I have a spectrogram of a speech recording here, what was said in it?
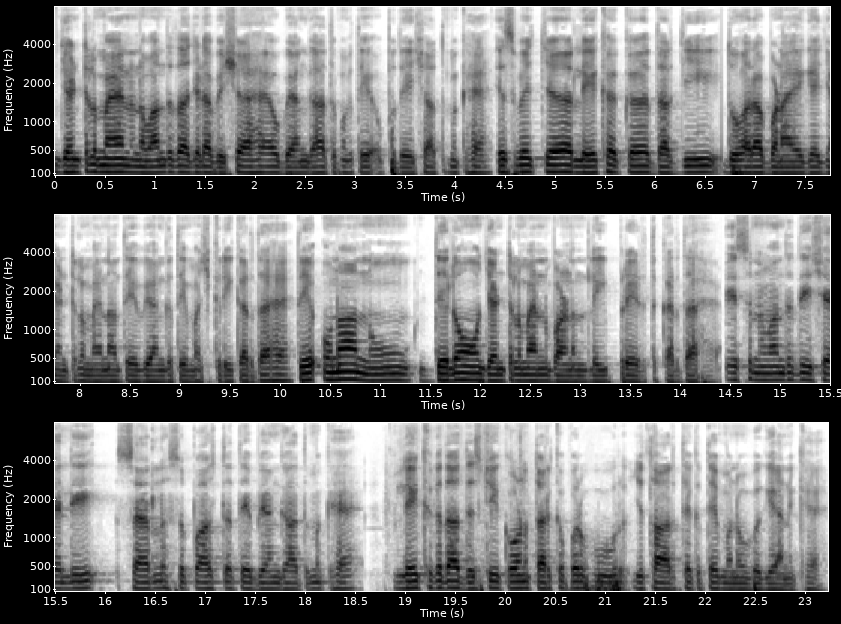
ਜੈਂਟਲਮੈਨ ਨਿਬੰਧ ਦਾ ਜਿਹੜਾ ਵਿਸ਼ਾ ਹੈ, ਉਹ ਵਿਅੰਗਾਤਮਕ ਤੇ ਉਪਦੇਸ਼ਾਤਮਕ ਹੈ। ਇਸ ਵਿੱਚ ਲੇਖਕ ਦਰਜੀ ਦੁਆਰਾ ਬਣਾਏ ਗਏ ਜੈਂਟਲਮੈਨਾਂ ਤੇ ਵਿਅੰਗ ਤੇ ਮਸ਼ਕਰੀ ਕਰਦਾ ਹੈ ਤੇ ਉਹਨਾਂ ਨੂੰ ਦਿਲੋਂ ਜੈਂਟਲਮੈਨ ਬਣਨ ਲਈ ਪ੍ਰੇਰਿਤ ਕਰਦਾ ਹੈ। ਇਸ ਨਿਬੰਧ ਦੀ ਸ਼ੈਲੀ ਸਰਲ, ਸਪਸ਼ਟ ਅਤੇ ਵਿਅੰਗਾਤਮਕ ਹੈ। ਲੇਖਕ ਦਾ ਦ੍ਰਿਸ਼ਟੀਕੋਣ ਤਰਕ ਭਰਪੂਰ ਯਥਾਰਥਿਕ ਤੇ ਮਨੋਵਿਗਿਆਨਕ ਹੈ।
